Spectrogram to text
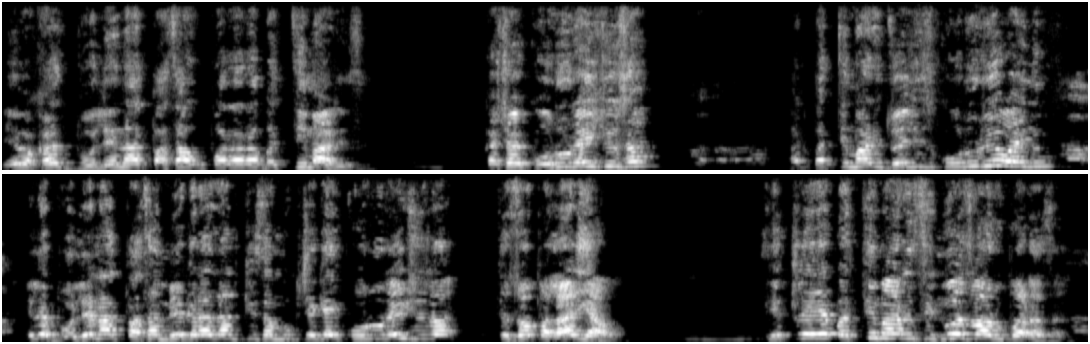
એ વખત ભોલેનાથ પાછા ઉપર બત્તી મારે છે. કશો કોરું રહી ગયું છે? અને બત્તી મારી જોઈ લીધું, કોરું રહ્યું હોયનું એટલે ભોલેનાથ પાછા મેઘરાજાને કીધું અમુક જગ્યાએ કોરું રહી ગયું છે, તે જો પલાળી આવો. એટલે એ બત્તી મારે છે, નો જ પડે છે.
